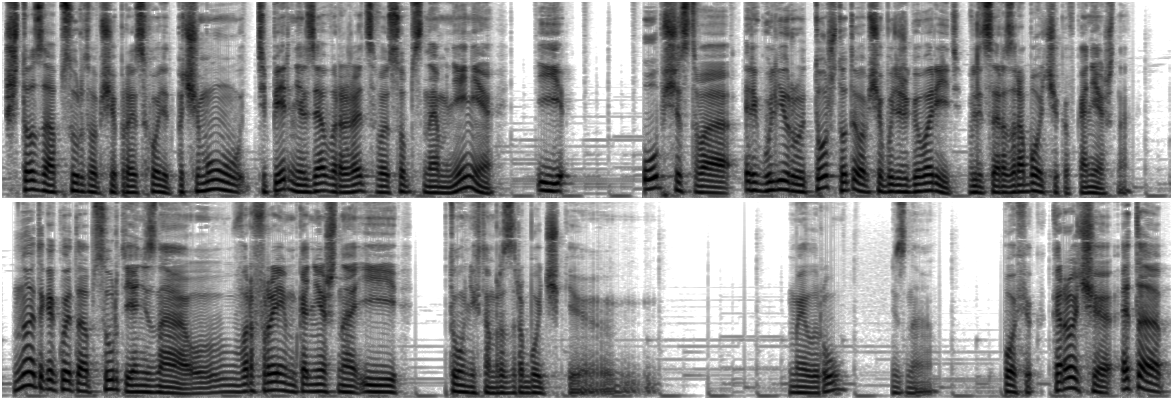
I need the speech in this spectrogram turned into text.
Что за абсурд вообще происходит? Почему теперь нельзя выражать свое собственное мнение, и общество регулирует то, что ты вообще будешь говорить, в лице разработчиков, конечно. Ну, это какой-то абсурд, я не знаю. Warframe, конечно, и... Кто у них там разработчики? Mail.ru? Не знаю. Пофиг. Короче, это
